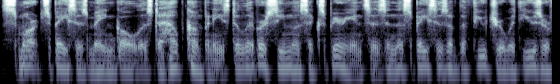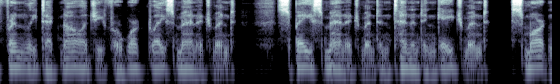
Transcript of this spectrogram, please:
Smart Space's main goal is to help companies deliver seamless experiences in the spaces of the future with user-friendly technology for workplace management, space management, and tenant engagement. Smart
